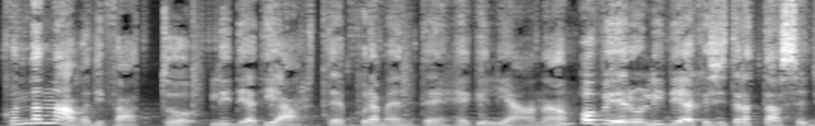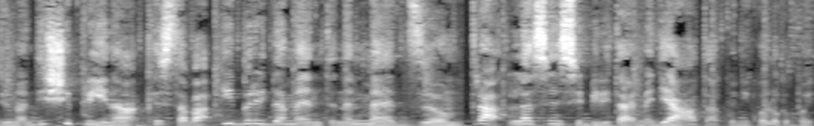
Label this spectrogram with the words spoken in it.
condannava di fatto l'idea di arte puramente hegeliana, ovvero l'idea che si trattasse di una disciplina che stava ibridamente nel mezzo tra la sensibilità immediata, quindi quello che puoi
